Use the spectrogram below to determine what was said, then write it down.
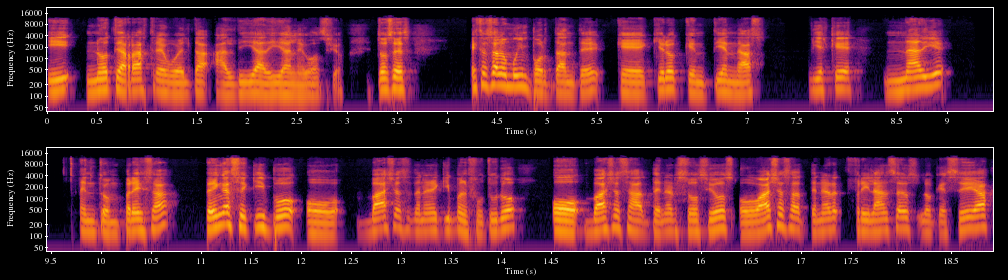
y no te arrastre de vuelta al día a día del negocio. Entonces, esto es algo muy importante que quiero que entiendas y es que nadie en tu empresa tengas equipo o vayas a tener equipo en el futuro o vayas a tener socios o vayas a tener freelancers, lo que sea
